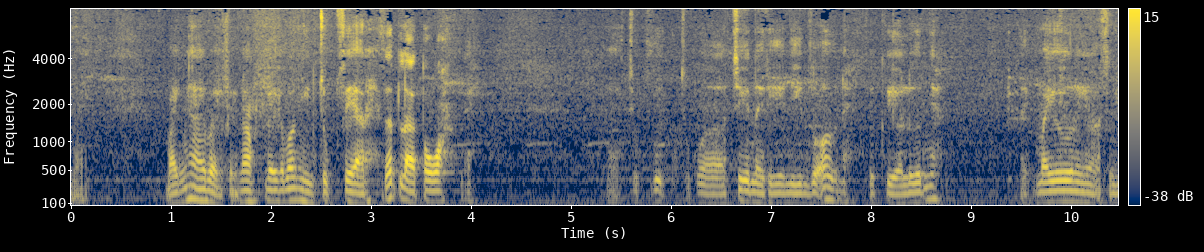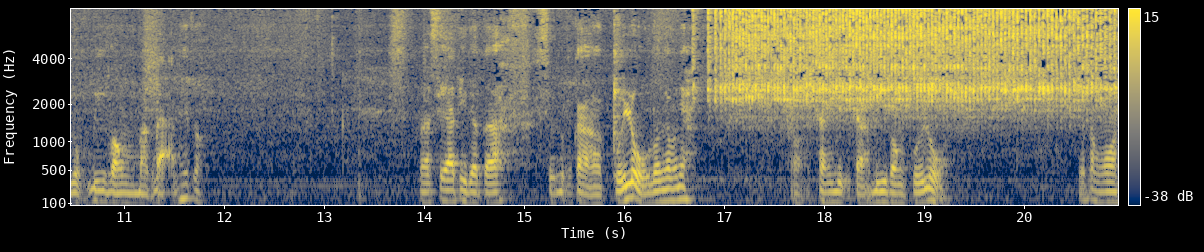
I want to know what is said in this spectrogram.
Đấy. bánh 27,5 đây các bác nhìn trục xe này rất là to. Này trục trục uh, trên này thì nhìn rõ hơn này cực kỳ lớn nhé Mayer này là sử dụng bi vòng bạc đạn hết rồi và xe thì được uh, sử dụng cả cối lỗ luôn các bác nhé. Đó, trang bị cả bi vòng cối lỗ rất là ngon.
